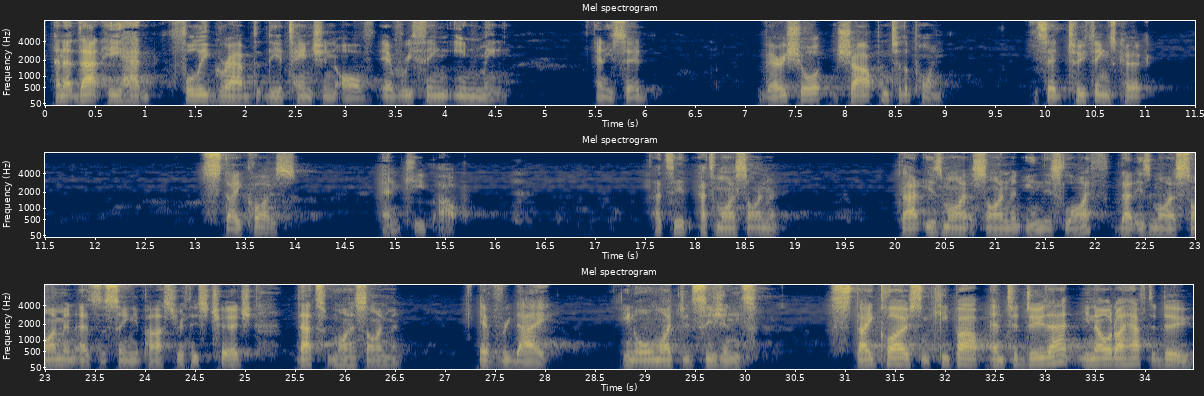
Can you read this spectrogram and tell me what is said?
And at that, he had fully grabbed the attention of everything in me. And he said, very short, sharp, and to the point. He said, Two things, Kirk. Stay close and keep up. That's it. That's my assignment. That is my assignment in this life. That is my assignment as the senior pastor of this church. That's my assignment every day in all my decisions. Stay close and keep up. And to do that, you know what I have to do?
